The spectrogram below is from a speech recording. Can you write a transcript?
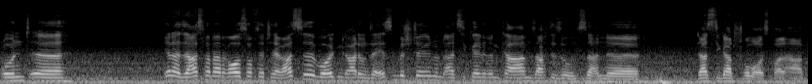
Und äh, ja, dann saßen wir da draußen auf der Terrasse, wollten gerade unser Essen bestellen und als die Kellnerin kam, sagte sie uns dann, äh, dass sie gerade Stromausfall haben.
